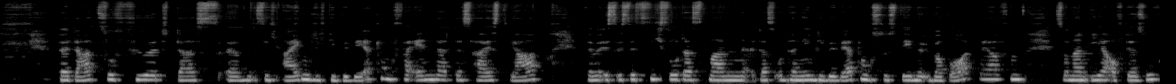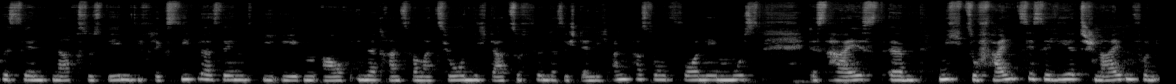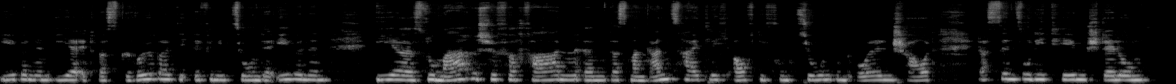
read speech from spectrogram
äh, dazu führt, dass ähm, sich eigentlich die Bewertung verändert. Das heißt, ja, äh, es ist jetzt nicht so, dass man das Unternehmen die Bewertungssysteme über Bord werfen, sondern eher auf der Suche sind nach Systemen, die flexibler sind, die eben auch in der Transformation nicht dazu führen, dass ich ständig Anpassungen vornehmen muss. Das heißt, ähm, nicht so fein ziseliert schneiden von Ebenen, eher etwas gröber die Definition der Ebenen, eher summarische Verfahren, ähm, dass man ganzheitlich auf die Funktion und Rollen schaut. Das sind so die Themenstellungen.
